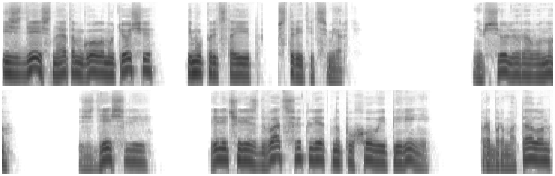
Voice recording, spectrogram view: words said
И здесь, на этом голом утесе, ему предстоит встретить смерть. Не все ли равно, здесь ли или через двадцать лет на пуховой перине, пробормотал он,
